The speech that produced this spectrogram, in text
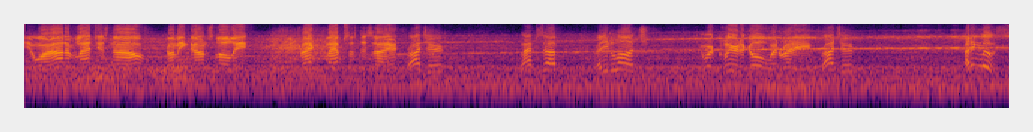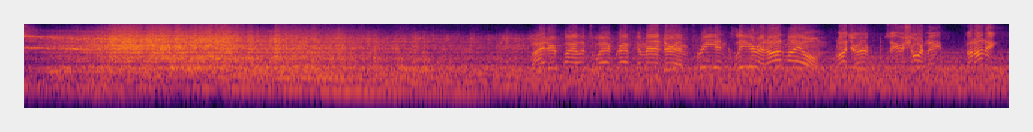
You are out of latches now. Coming down slowly. Retract flaps as desired. Roger. Flaps up. Ready to launch. Are clear to go when ready. Roger. Cutting loose. Fighter pilot to aircraft commander. Am free and clear and on my own. Roger. See you shortly. Good hunting.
